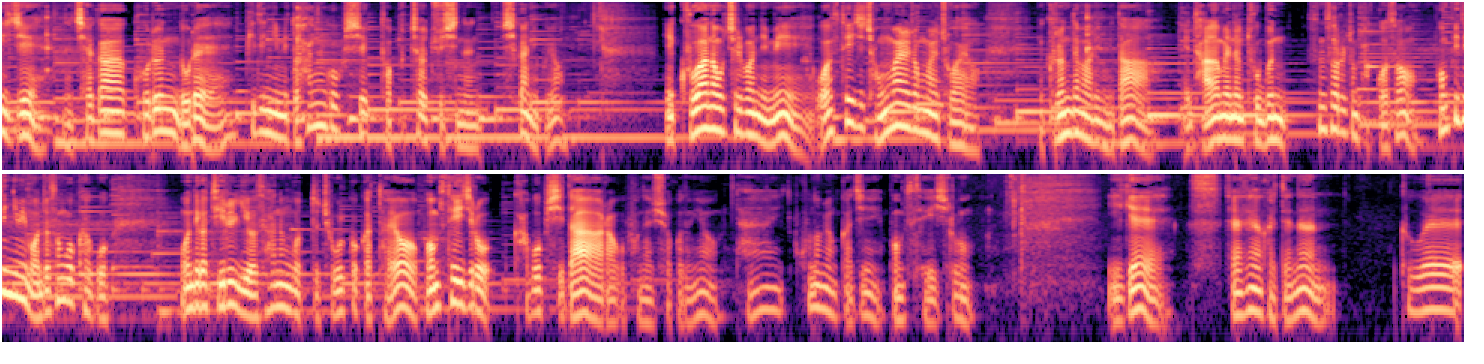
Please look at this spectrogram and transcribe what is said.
원스테이지 네, 제가 고른 노래에 피디님이 또 한 곡씩 덧붙여 주시는 시간이고요. 9157번님이 원스테이지 정말 정말 좋아요. 그런데 말입니다. 다음에는 두 분 순서를 좀 바꿔서 범피디님이 먼저 선곡하고 원디가 뒤를 이어서 하는 것도 좋을 것 같아요. 범스테이지로 가봅시다. 라고 보내주셨거든요. 아, 코너명까지 범스테이지로. 이게 제가 생각할 때는 그왜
